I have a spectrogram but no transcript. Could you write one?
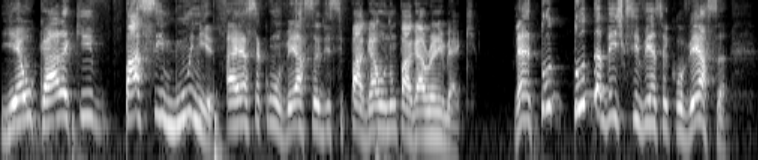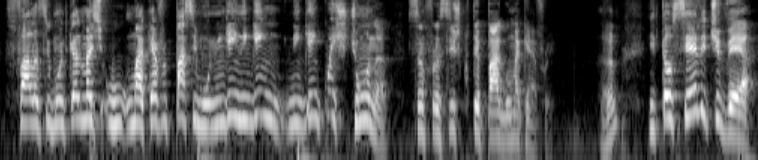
E é o cara que passa imune a essa conversa de se pagar ou não pagar running back. Né? Todo, toda vez que se vê essa conversa, fala-se de coisa, mas o, o McCaffrey passa imune. Ninguém, ninguém, ninguém questiona São Francisco ter pago o McCaffrey. Então, se ele tiver.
